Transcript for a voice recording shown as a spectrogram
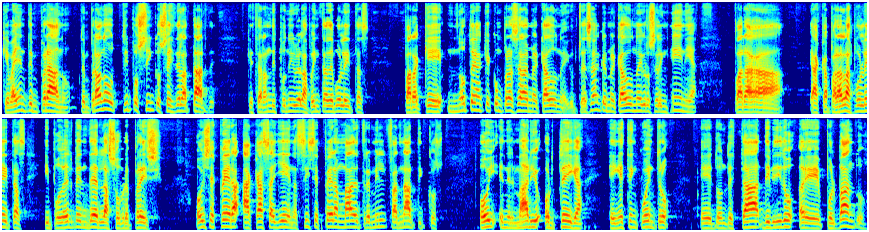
que vayan temprano, temprano tipo 5 o 6 de la tarde, que estarán disponibles las ventas de boletas para que no tengan que comprarse al mercado negro. Ustedes saben que el mercado negro se le ingenia para acaparar las boletas y poder venderlas sobre precio. Hoy se espera a casa llena, sí se esperan más de 3 mil fanáticos hoy en el Mario Ortega, en este encuentro eh, donde está dividido por bandos,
